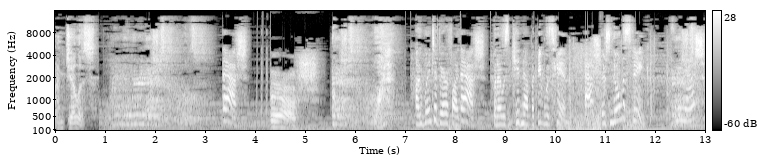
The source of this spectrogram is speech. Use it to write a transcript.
I'm jealous. Why am I wearing Asch's clothes? Asch! Asch! What? I went to verify Asch, but I was kidnapped by- It was him. Asch, there's no mistake. Asch?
